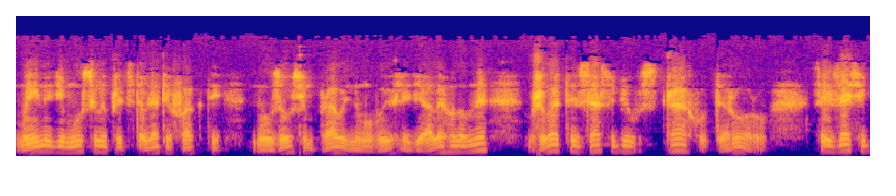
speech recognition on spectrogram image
ми іноді мусили представляти факти не у зовсім правильному вигляді, але головне вживати засобів страху, терору. Цей засіб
